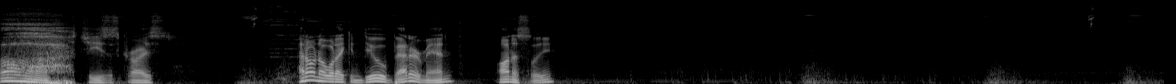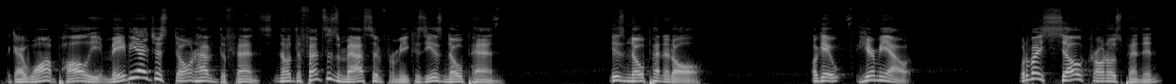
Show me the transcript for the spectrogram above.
Oh, Jesus Christ. I don't know what I can do better, man. Honestly. Like, I want Poly. Maybe I just don't have defense. No, defense is massive for me because he has no pen. He has no pen at all. Okay, hear me out. What if I sell Chronos Pendant?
